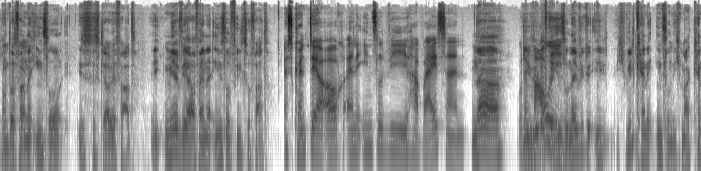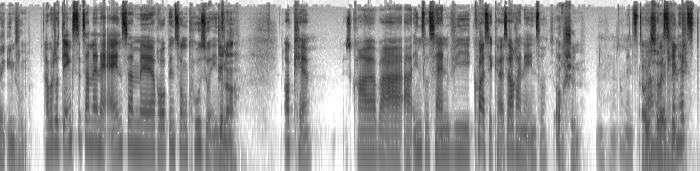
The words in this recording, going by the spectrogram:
Und auf einer Insel ist es, glaube ich, Fahrt. Mir wäre auf einer Insel viel zu Fahrt. Es könnte ja auch eine Insel wie Hawaii sein. Na, Oder ich will Maui. keine Insel. Nein, ich, will- ich, will keine Inseln. Ich mag keine Inseln. Aber du denkst jetzt an eine einsame Robinson Crusoe-Insel. Genau. Okay. Es kann aber auch eine Insel sein wie Korsika, ist auch eine Insel. Ist auch schön. Und wenn du da ein so weit Häuschen weg. hättest.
